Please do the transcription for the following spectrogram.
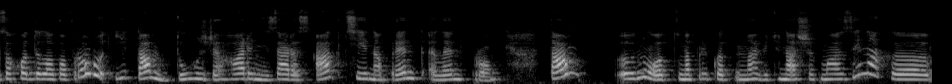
заходила в Аврору, і там дуже гарні зараз акції на бренд Elen Pro. Там, е, ну, от, наприклад, навіть в наших магазинах е,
